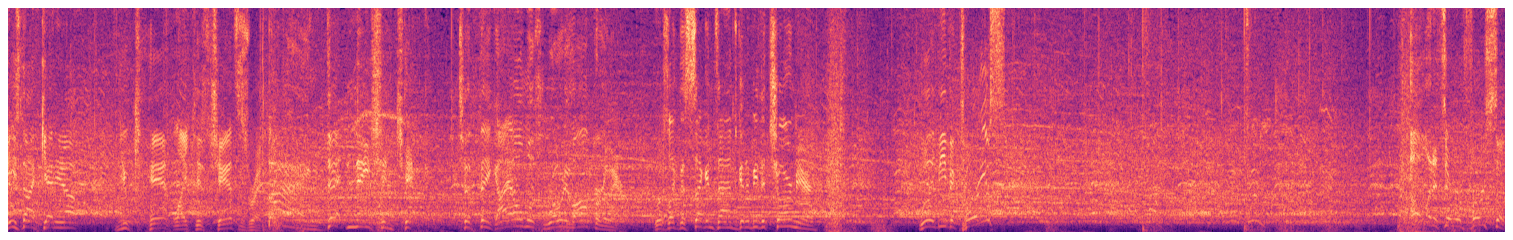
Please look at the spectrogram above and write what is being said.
He's not getting up. You can't like his chances right now. Bang! Detonation kick. To think, I almost wrote him off earlier. Looks like the second time's gonna be the charm here. Will he be victorious? Oh, and it's a reversal.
